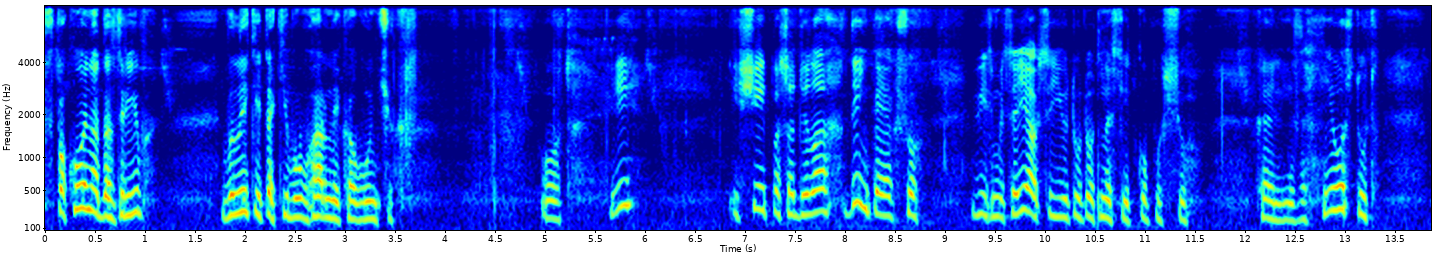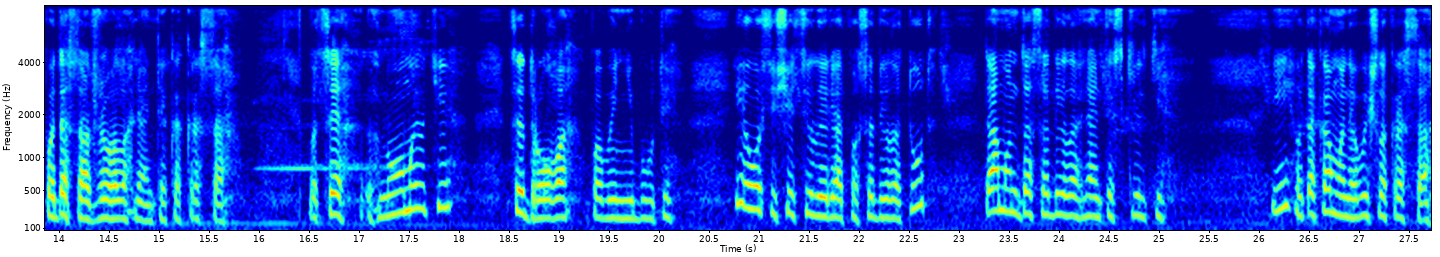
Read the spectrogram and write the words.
спокійно дозрів. Великий такий був гарний кавунчик. От. І, і ще й посадила денька, якщо візьметься, я ось її тут от на сітку пущу. Хай лізе. І ось тут подосаджувала, гляньте, яка краса. Оце гноми ті, це дрова повинні бути. І ось ще цілий ряд посадила тут. Там он досадила, гляньте скільки. І отака в мене вийшла краса.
